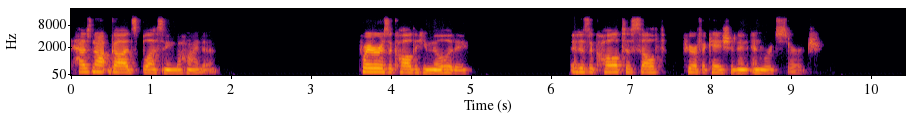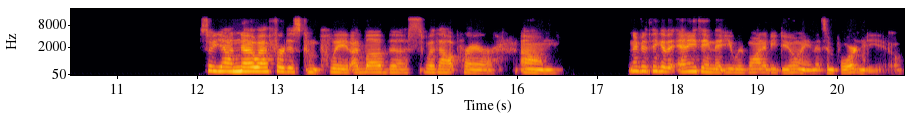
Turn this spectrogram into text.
has not God's blessing behind it. Prayer is a call to humility. It is a call to self purification and inward search. So, yeah, no effort is complete. I love this without prayer. Um, and if you think of anything that you would want to be doing that's important to you,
